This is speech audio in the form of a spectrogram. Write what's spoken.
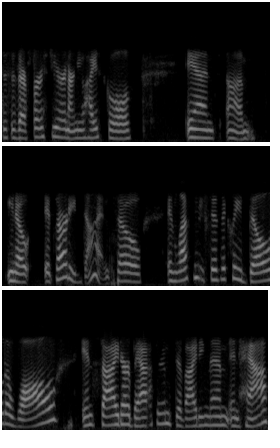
this is our first year in our new high schools, and um, you know, it's already done. So unless we physically build a wall inside our bathrooms, dividing them in half,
